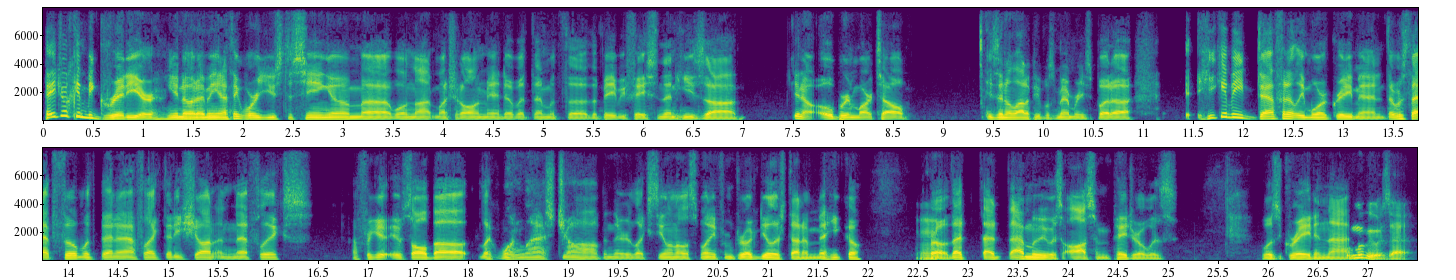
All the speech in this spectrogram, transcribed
Pedro can be grittier. You know what I mean? I think we're used to seeing him. Uh, well, not much at all in Mando, but then with the the baby face, and then he's, uh, you know, Oberyn Martell is in a lot of people's memories, but uh, he can be definitely more gritty, man. There was that film with Ben Affleck that he shot on Netflix. I forget. It was all about like one last job, and they're like stealing all this money from drug dealers down in Mexico. Mm. Bro, that that that movie was awesome. Pedro was was great in that. What movie was that?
